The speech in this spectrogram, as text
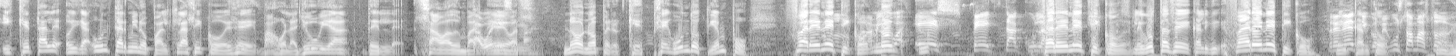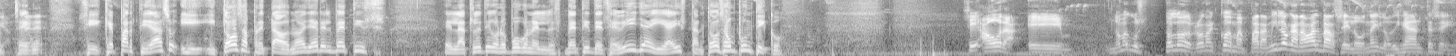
¿Y qué tal? Oiga, un término para el clásico ese bajo la lluvia del sábado en Valdebebas. buenísima. No, no, pero qué segundo tiempo. Frenético. No- espectacular. frenético. ¿Le gusta ese calificativo? Frenético. Frenético, encantó. me gusta más todavía. Segu- Frenético. Sí, qué partidazo. Y, y todos apretados, ¿no? Ayer el Betis, el Atlético no pudo con el Betis de Sevilla y ahí están todos a un puntico. Sí, ahora, eh, no me gustó lo de Ronald Koeman. Para mí lo ganaba el Barcelona y lo dije antes, eh,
